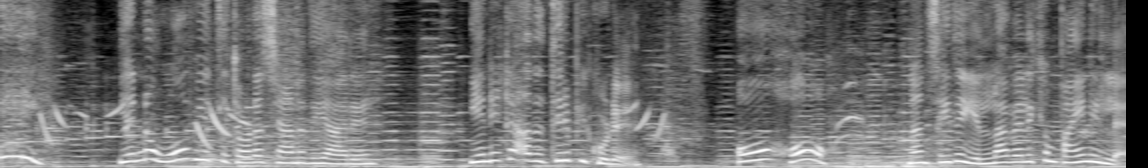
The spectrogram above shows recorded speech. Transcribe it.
ஏய் என்ன ஓவியத்தை தொடச்சானது யாரு? என்கிட்ட அதை திருப்பி கொடு. ஓஹோ நான் செய்த எல்லா வேலைக்கும் பயன் இல்லை.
